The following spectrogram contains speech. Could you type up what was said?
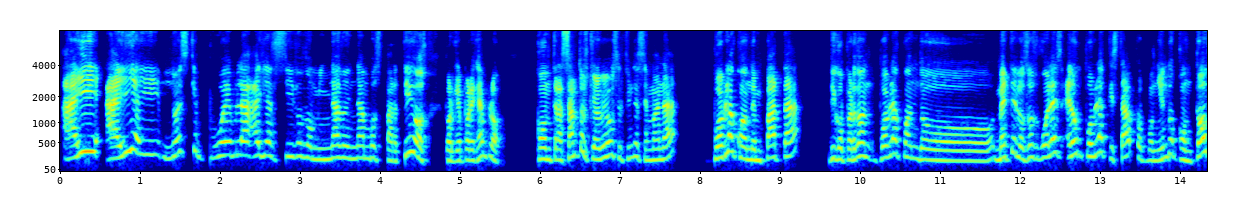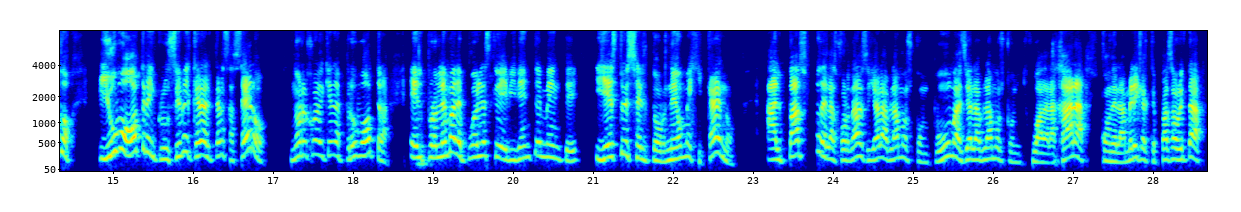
ahí, ahí, ahí, no es que Puebla haya sido dominado en ambos partidos, porque, por ejemplo, contra Santos, que lo vimos el fin de semana, Puebla cuando empata, digo, perdón, Puebla cuando mete los dos goles, era un Puebla que estaba proponiendo con todo. Y hubo otra, inclusive, que era el 3 a 0. No recuerdo quién era, pero hubo otra. El problema de Puebla es que, evidentemente, y esto es el torneo mexicano, al paso de las jornadas, y ya lo hablamos con Pumas, ya lo hablamos con Guadalajara, con el América que pasa ahorita,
